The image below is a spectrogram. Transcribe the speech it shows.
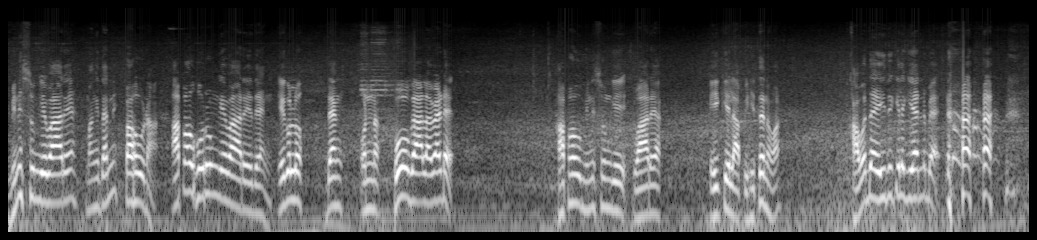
මිනිස්සුන්ගේ වාරය මං හිතන්නේ පහ වුණා. ආපව් හොරුන්ගේ වාරය දැන්. ඒගොල්ලෝ දැන් ඔන්න හෝ ගාලා වැඩ. ආපව් මිනිස්සුන්ගේ වාරයක් එයි කියලා අපි හිතනවා. කවදා එයිද කියලා කියන්න බෑ.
